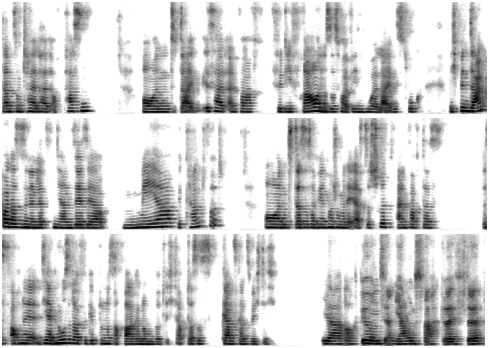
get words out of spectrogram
dann zum Teil halt auch passen. Und da ist halt einfach für die Frauen ist es häufig ein hoher Leidensdruck. Ich bin dankbar, dass es in den letzten Jahren sehr, sehr mehr bekannt wird. Und das ist auf jeden Fall schon mal der erste Schritt, einfach, dass es auch eine Diagnose dafür gibt und es auch wahrgenommen wird. Ich glaube, das ist ganz, ganz wichtig. Ja, auch für uns Ernährungsfachkräfte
